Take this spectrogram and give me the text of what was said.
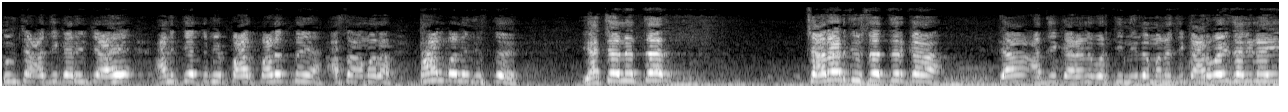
तुमच्या अधिकाऱ्यांची आहे आणि ते तुम्ही पार पाडत नाही असं आम्हाला ठामपणे दिसतंय. याच्यानंतर चार आठ दिवसात जर का त्या अधिकाऱ्यांवरती निलंबनाची कारवाई झाली नाही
